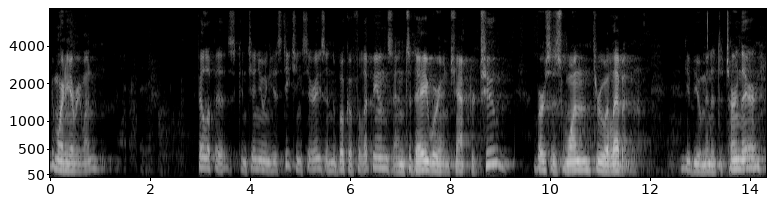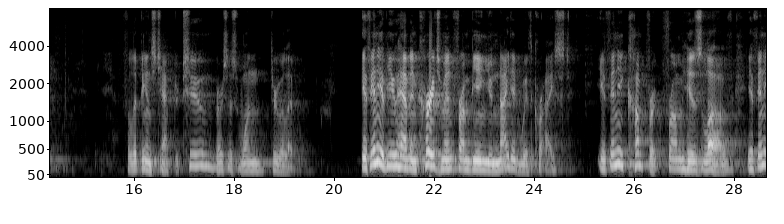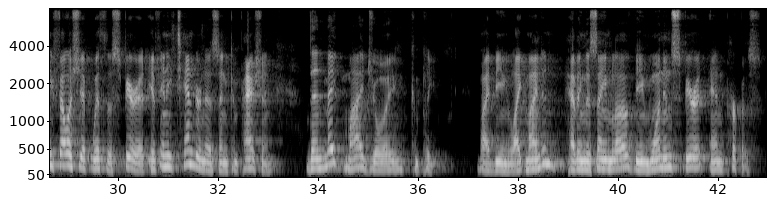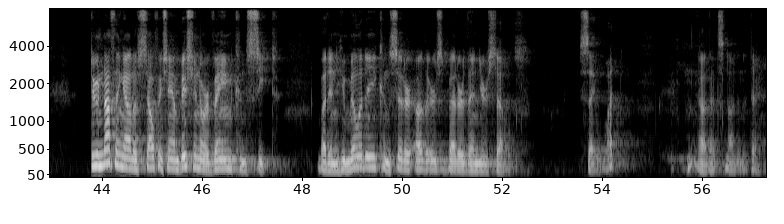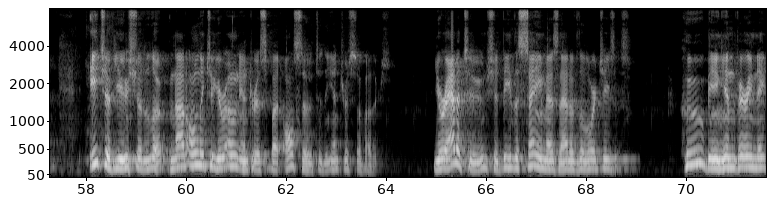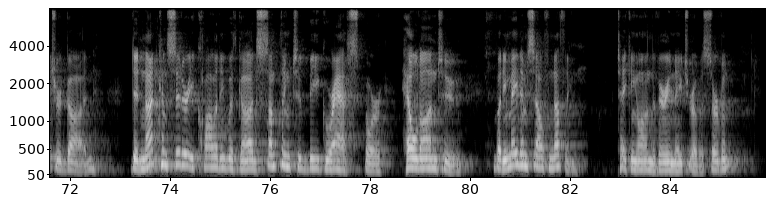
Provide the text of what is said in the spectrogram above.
Good morning, everyone. Philip is continuing his teaching series in the book of Philippians, and today we're in chapter 2, verses 1 through 11. I'll give you a minute to turn there. Philippians chapter 2, verses 1 through 11. If any of you have encouragement from being united with Christ, if any comfort from his love, if any fellowship with the Spirit, if any tenderness and compassion, then make my joy complete by being like minded, having the same love, being one in spirit and purpose. Do nothing out of selfish ambition or vain conceit, but in humility consider others better than yourselves. Say what? Oh, that's not in the text. Each of you should look not only to your own interests, but also to the interests of others. Your attitude should be the same as that of the Lord Jesus, who, being in very nature God, did not consider equality with God something to be grasped or held on to, but he made himself nothing, taking on the very nature of a servant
